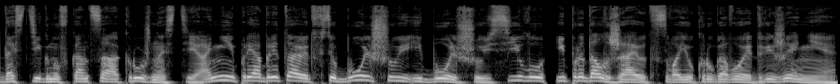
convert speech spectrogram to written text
Достигнув конца окружности, они приобретают все большую и большую силу и продолжают свое круговое движение,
